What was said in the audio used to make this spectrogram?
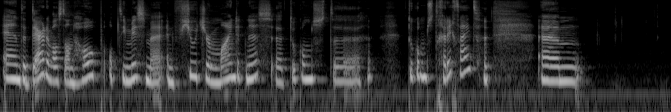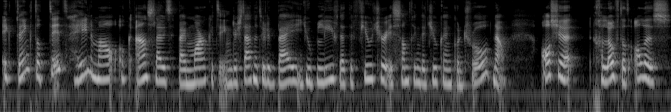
En de derde was dan hoop, optimisme en future-mindedness, uh, toekomst, uh, toekomstgerichtheid. um, ik denk dat dit helemaal ook aansluit bij marketing. Er staat natuurlijk bij: You believe that the future is something that you can control. Nou, als je gelooft dat alles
